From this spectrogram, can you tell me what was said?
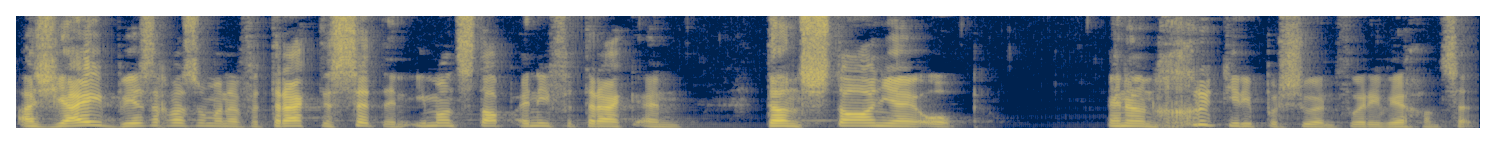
as jy besig was om in 'n vertrek te sit en iemand stap in die vertrek in, dan staan jy op en dan groet jy die persoon voor jy weer gaan sit.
